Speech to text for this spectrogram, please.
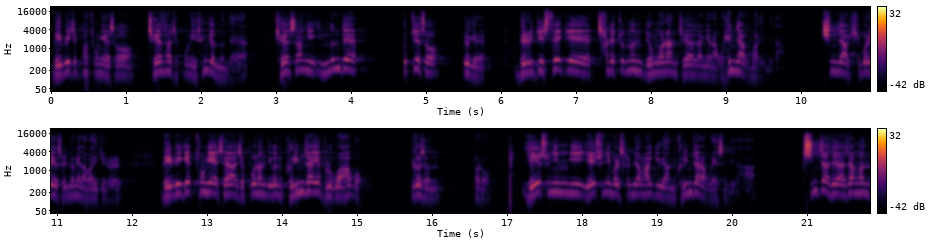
레위 지파 통해서 제사 직분이 생겼는데 제사장이 있는데 어째서 여기 멜기스덱의 차례 쫓는 영원한 제사장이라고 했냐고 말입니다. 신약 히브리의 설명에 나와 있기를 레위 계통의 제사 직분은 이건 그림자에 불과하고 이것은 바로 예수님이 예수님을 설명하기 위한 그림자라고 했습니다. 진짜 제사장은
